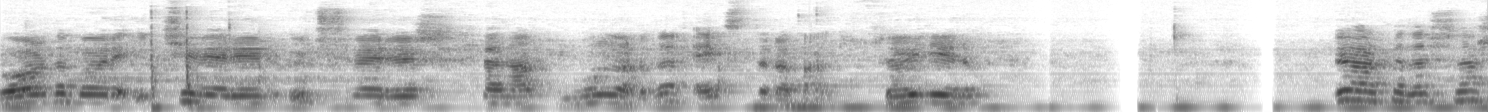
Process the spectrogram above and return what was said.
Bu arada böyle 2 verir, 3 verir falan bunları da ekstradan söyleyelim. Ve arkadaşlar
